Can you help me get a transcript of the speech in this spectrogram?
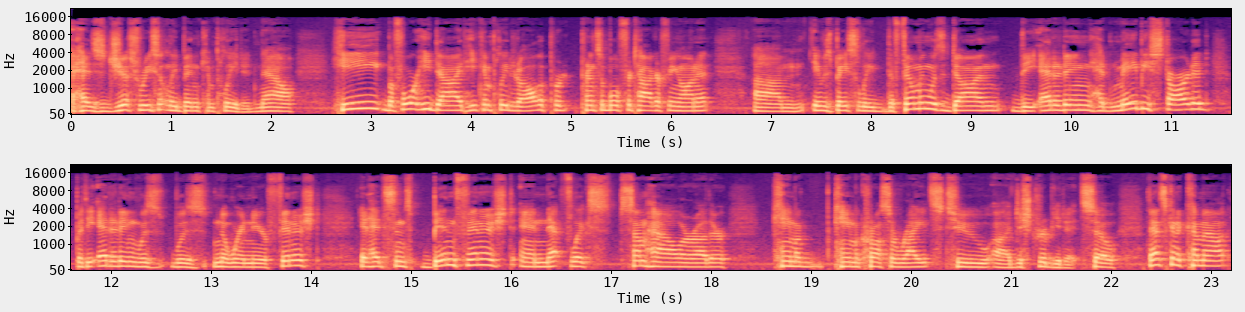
has just recently been completed. Now, he before he died, he completed all the pr- principal photography on it. Um, it was basically the filming was done, the editing had maybe started, but the editing was was nowhere near finished. It had since been finished, and Netflix somehow or other came came across the rights to uh, distribute it. So that's going to come out.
